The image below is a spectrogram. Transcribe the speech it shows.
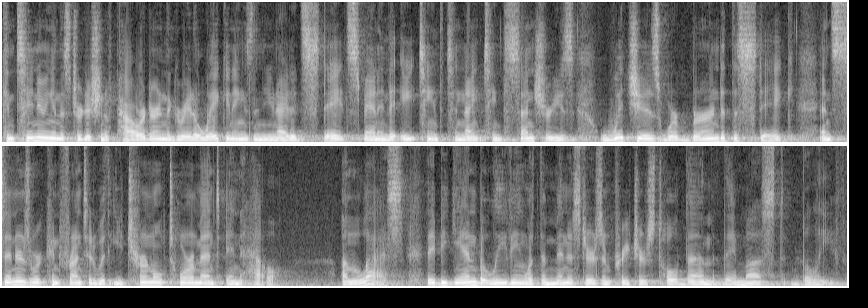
Continuing in this tradition of power during the Great Awakenings in the United States, spanning the 18th to 19th centuries, witches were burned at the stake and sinners were confronted with eternal torment in hell unless they began believing what the ministers and preachers told them they must believe.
